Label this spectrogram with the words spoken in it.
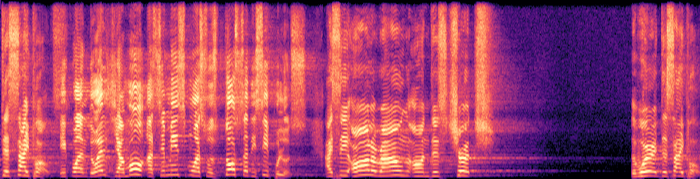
disciples, Y cuando él llamó a sí mismo a sus doce discípulos, I see all around on this church the word disciple.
